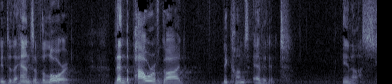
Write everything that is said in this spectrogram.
into the hands of the Lord, then the power of God becomes evident in us.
